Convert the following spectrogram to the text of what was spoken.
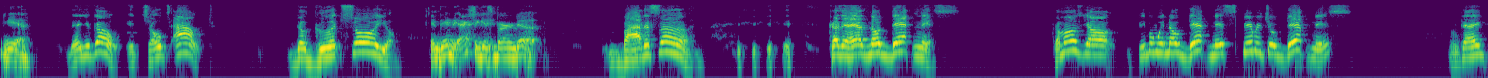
Yeah, There you go. It chokes out the good soil and then it actually gets burned up. by the sun because it has no depthness. Come on, y'all. People with no depthness, spiritual depthness, okay,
